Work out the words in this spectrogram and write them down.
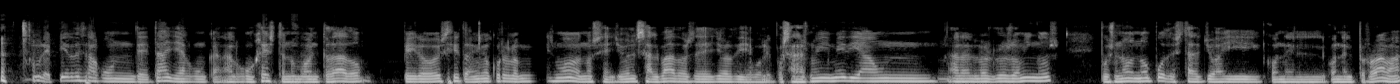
Hombre, pierdes algún detalle, algún, algún gesto en un momento dado, pero es cierto, a mí me ocurre lo mismo, no sé, yo el Salvados de Jordi Evole, pues a las nueve y media un, a los, los, domingos, pues no, no puedo estar yo ahí con el, con el programa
